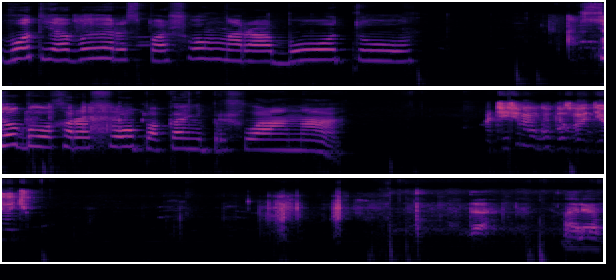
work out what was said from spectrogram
Вот я вырос, пошел на работу. Все было хорошо, пока не пришла она. Хотите, могу позвать девочку? Да, Алло,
